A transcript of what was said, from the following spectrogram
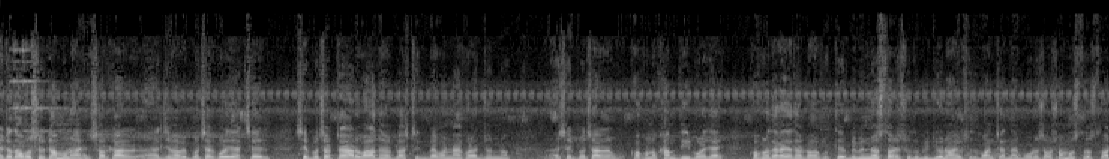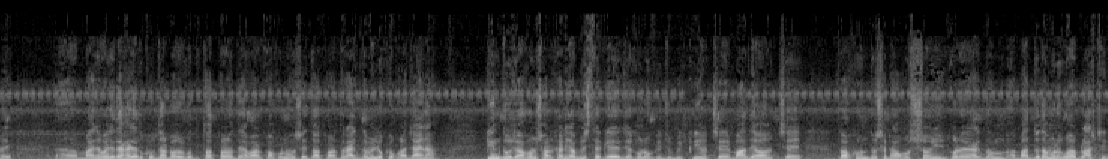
এটা তো অবশ্যই কাম্য নয়। সরকার যেভাবে প্রচার করে যাচ্ছে সেই প্রচারটা আরও বাড়াতে হবে প্লাস্টিক ব্যবহার না করার জন্য। সেই প্রচার কখনো খামতিই পড়ে যায়। কখনো দেখা যায় ধরপাকড় করতে বিভিন্ন স্তরে, শুধু বিডিও নয়, শুধু পঞ্চায়েত নয়, পৌরসভা, সমস্ত স্তরে মাঝে মাঝে দেখা যায় খুব ধরপাকড় করতে তৎপর হতে, আবার কখনো সেই তৎপরতার একদমই লক্ষ্য করা যায় না। কিন্তু যখন সরকারি অফিস থেকে যে কোনো কিছু বিক্রি হচ্ছে বা দেওয়া হচ্ছে, তখন তো সেটা অবশ্যই করে একদম বাধ্যতামূলকভাবে প্লাস্টিক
